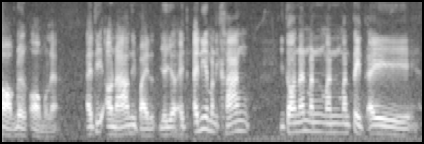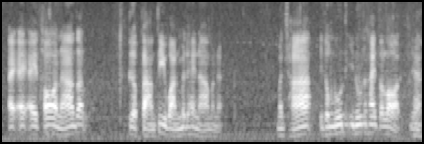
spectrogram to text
ดอกเดิกออกหมดแล้ว ไอ้ที่เอาน้ำนี่ไปเยอะๆไอ้ไอ้นี่มันค้างอีตอนนั้นมันมันมันติดไอ้ไอ้ไอ้ไอ้ท่อน้ำตั้งเกือบสามที่วันไม่ได้ให้น้ำมันอะมันช้าไอ้ตรงนู้นอีนู้นให้ตลอดเนี่ย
